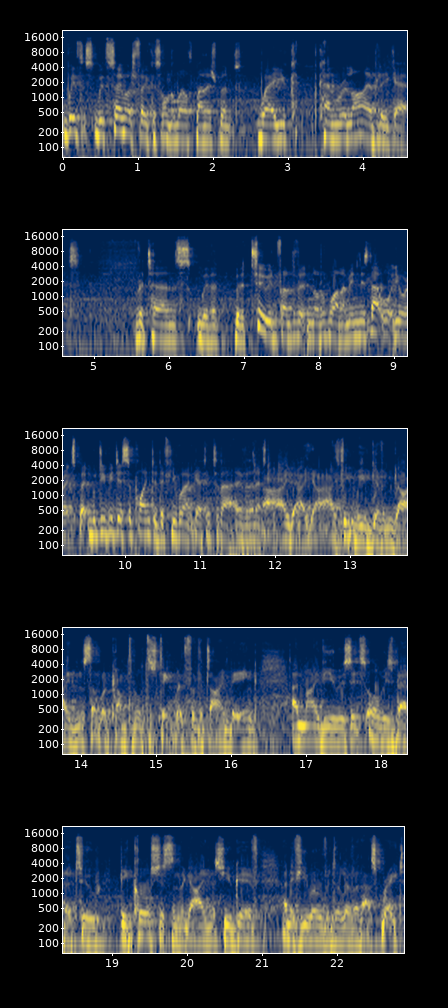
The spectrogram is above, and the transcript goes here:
with with so much focus on the wealth management, where you c- can reliably get returns with a with a two in front of it and not a one. I mean, is that what you're expect? Would you be disappointed if you weren't getting to that over the next? I, I, I, think we've given guidance that we're comfortable to stick with for the time being, and my view is it's always better to be cautious in the guidance you give, and if you over deliver, that's great.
